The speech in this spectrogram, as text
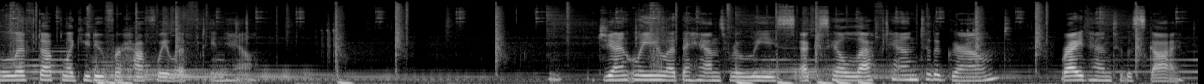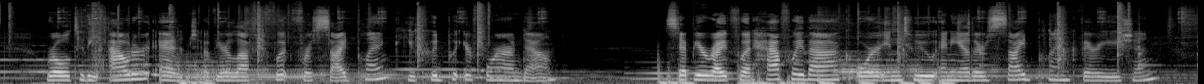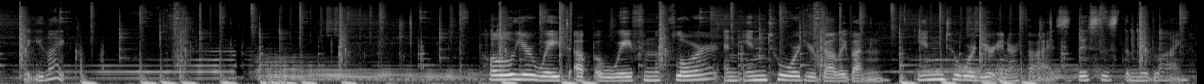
Lift up like you do for halfway lift. Inhale. Gently let the hands release. Exhale, left hand to the ground, right hand to the sky. Roll to the outer edge of your left foot for side plank. You could put your forearm down. Step your right foot halfway back or into any other side plank variation that you like. Pull your weight up away from the floor and in toward your belly button, in toward your inner thighs. This is the midline.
